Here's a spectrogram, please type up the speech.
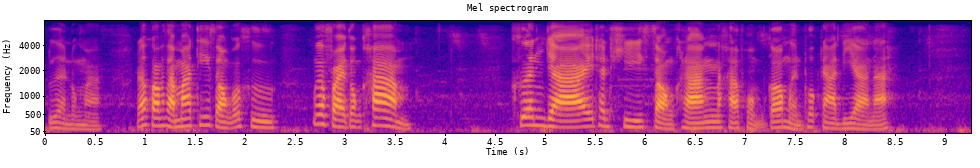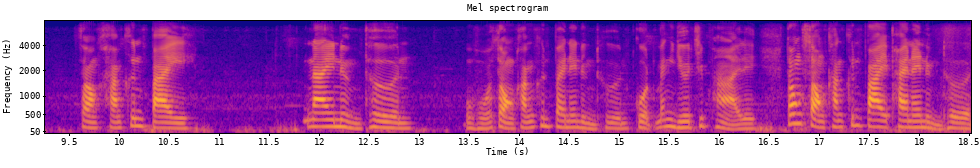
เลื่อนลงมา แล้วความสามารถที่สองก็คือ เมื่อฝ่ายตรงข้าม เคลื่อนย้ายทันทีสองครั้งนะครับผมก็เหมือนพวกนาเดียนะสองครั้งขึ้นไป ในหนึ่งเทิร์นโอ้โหสองครั้งขึ้นไปในหนึ่งเทิร์นกดแม่งเยอะชิบหายเลย ต้องสองครั้งขึ้นไปภายในหนึ่งเทิร์น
